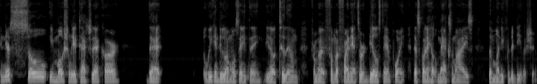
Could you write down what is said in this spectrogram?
and they're so emotionally attached to that car that we can do almost anything, you know, to them from a from a finance or deal standpoint that's going to help maximize the money for the dealership.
